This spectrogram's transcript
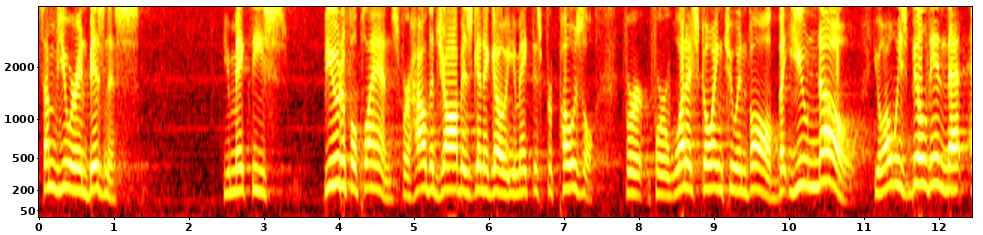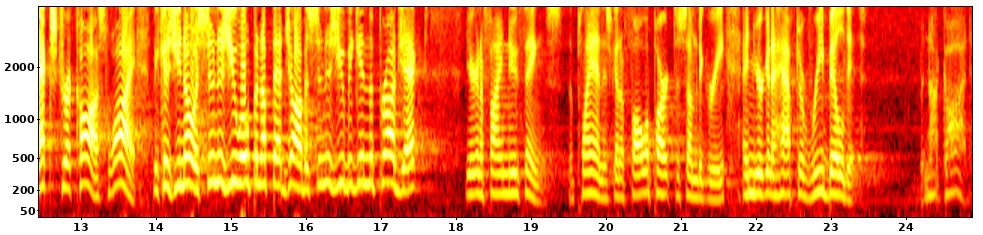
some of you are in business, you make these beautiful plans for how the job is going to go, you make this proposal for, for what it's going to involve, but you know, you always build in that extra cost. Why? Because you know as soon as you open up that job, as soon as you begin the project, you're going to find new things. The plan is going to fall apart to some degree, and you're going to have to rebuild it. But not God.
